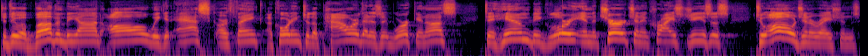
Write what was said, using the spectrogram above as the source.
to do above and beyond all we could ask or think, according to the power that is at work in us, to him be glory in the church and in Christ Jesus to all generations,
